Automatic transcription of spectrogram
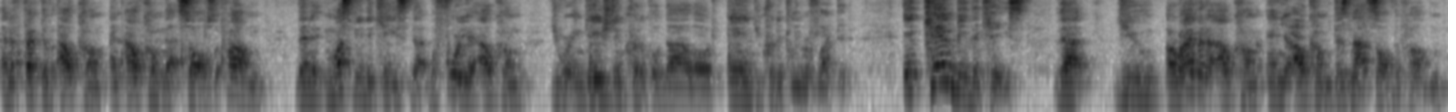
an effective outcome, an outcome that solves the problem, then it must be the case that before your outcome, you were engaged in critical dialogue and you critically reflected. It can be the case that you arrive at an outcome and your outcome does not solve the problem,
